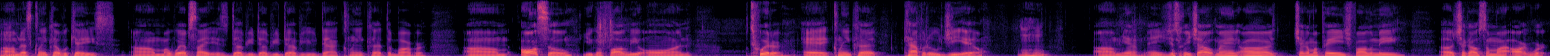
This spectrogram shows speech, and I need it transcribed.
Um, that's Klean Kut with K's. Um, my website is www.kleankutthebarber. Um, also, you can follow me on Twitter at kleankut capital GL. Mm-hmm. Um, yeah, and you just reach out, man. Uh, check out my page, follow me. Uh, check out some of my artwork.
